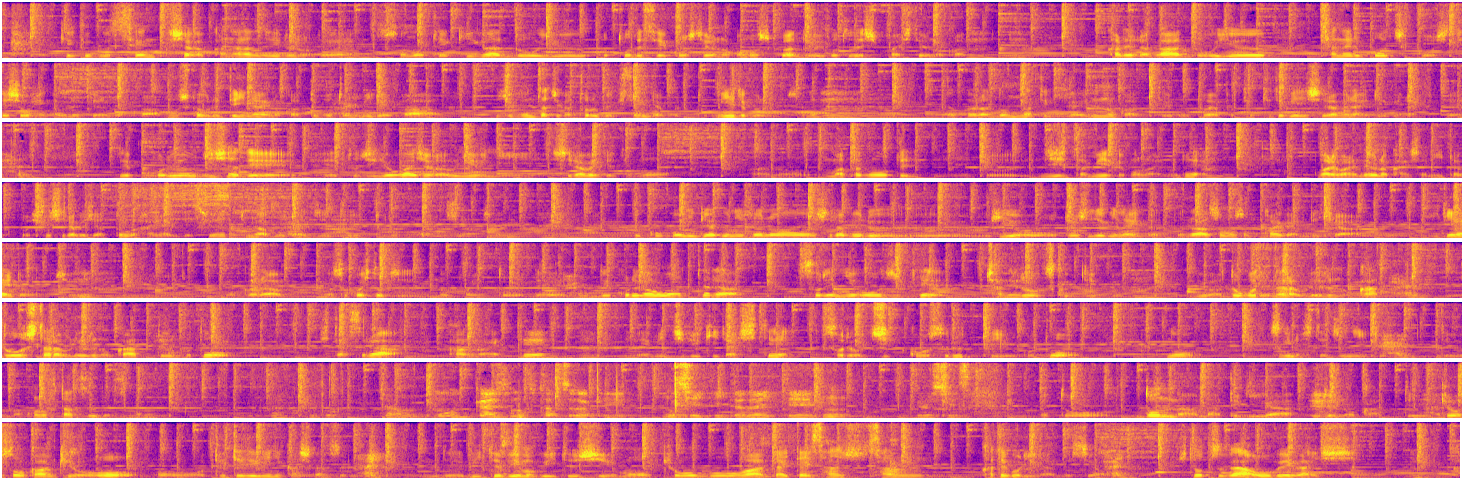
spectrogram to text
結局先駆者が必ずいるので、うん、その敵がどういうことで成功しているのかもしくはどういうことで失敗しているのか、うんうん、彼らがどういうチャンネル構築をして商品が売れてるのかもしくは売れていないのかっていうことを見れば、はい、自分たちが取るべき戦略って見えてくるんですよね。だからどんな敵がいるのかっていうことはやっぱ徹底的に調べないといけなくて、はい、でこれを自社で、えーと、事業会社がうにうに調べててもあの全くもって、えーと、事実は見えてこないので、うん、我々のような会社に委託をして調べちゃった方が早いですよっていうのは僕はずっと言ってる話なんですよね。でここに逆にその調べる費用を投資できないんだったらそもそも海外に出ちゃいけないと思うんですよね。だから、まあ、そこは一つのポイントででこれが終わったらそれに応じてチャンネルを作っていく、要はどこでなら売れるのか、どうしたら売れるのかっていうことをひたすら考えて、導き出してそれを実行するっていうことの次のステージに行けるっていう、まあ、この2つですかね。なるほど。じゃあ、うん、もう一回その2つだけ教えていただいて、よろしいですか？ね、えっと、どんなまあ敵がいるのかっていう競争環境を徹底的に可視化する、はい、で B2B も B2C も競合は大体 3, 3カテゴリーなんですよ、はい、一つが欧米外資、うん、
